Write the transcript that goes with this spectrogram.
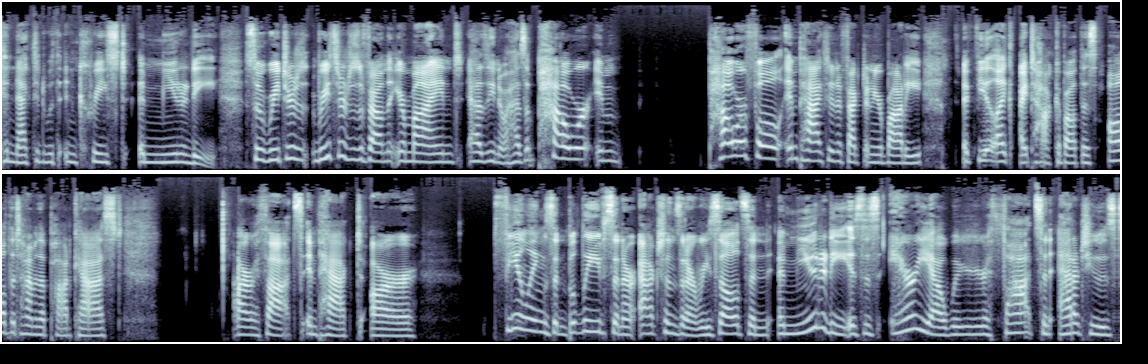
connected with increased immunity. So researchers, researchers have found that your mind has, you know, has a power in powerful impact and effect on your body. I feel like I talk about this all the time in the podcast our thoughts impact our feelings and beliefs and our actions and our results. And immunity is this area where your thoughts and attitudes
